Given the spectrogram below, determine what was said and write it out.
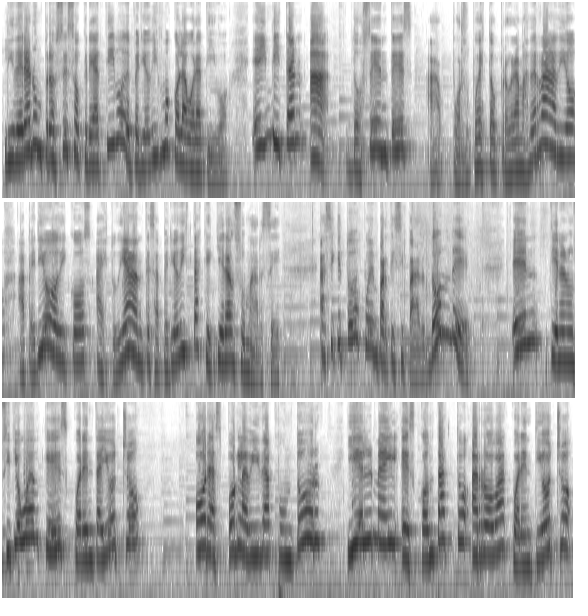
Liderar un proceso creativo de periodismo colaborativo e invitan a docentes, a por supuesto programas de radio, a periódicos, a estudiantes, a periodistas que quieran sumarse. Así que todos pueden participar. ¿Dónde? En, tienen un sitio web que es 48 horasporlavida.org y el mail es contacto arroba 48h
